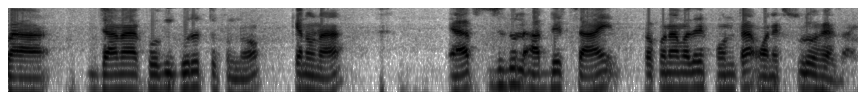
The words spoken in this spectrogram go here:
বা জানা খুবই গুরুত্বপূর্ণ। কেননা অ্যাপস যদি আপডেট চাই তখন আমাদের ফোনটা অনেক স্লো হয়ে যায়।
